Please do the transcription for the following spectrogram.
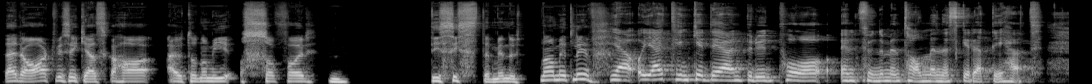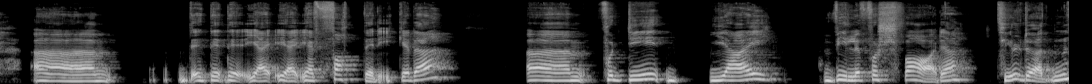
Det er rart hvis ikke jeg skal ha autonomi også for de siste minuttene av mitt liv. Ja, og jeg tenker det er en brudd på en fundamental menneskerettighet. Um, det, det, det, jeg, jeg, jeg fatter ikke det, um, fordi jeg ville forsvare til døden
